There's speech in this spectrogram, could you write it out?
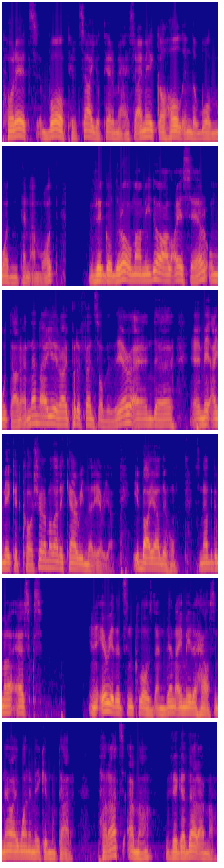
Poretz bo pirza yoter I make a hole in the wall more than 10 amot. Vigodro mamido al eser umutar, and then I I put a fence over there and, uh, I make it kosher. I'm allowed to carry in that area. So now the Gemara asks, in an area that's enclosed, and then I made a house, and now I want to make it mutar. Paratz ama vegadar ama.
